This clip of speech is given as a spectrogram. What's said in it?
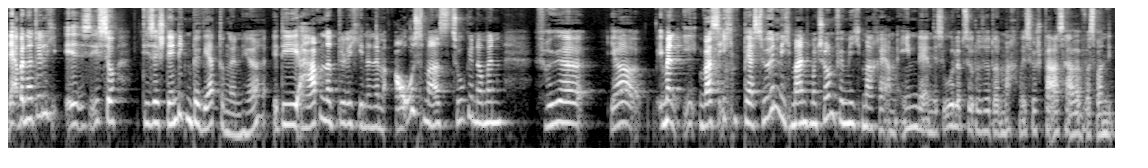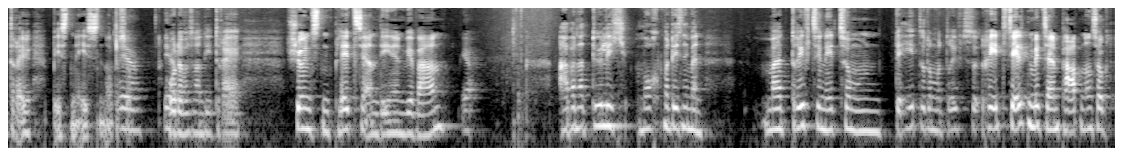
Ja, aber natürlich, es ist so, diese ständigen Bewertungen, ja, die haben natürlich in einem Ausmaß zugenommen. Früher, ja, ich meine, was ich persönlich manchmal schon für mich mache am Ende eines Urlaubs oder so, da machen wir so Spaß habe, was waren die drei besten Essen oder so. Ja, ja. Oder was waren die drei schönsten Plätze, an denen wir waren. ja. Aber natürlich macht man das nicht mehr. Man trifft sie nicht zum Date oder man trifft, redet selten mit seinem Partner und sagt,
